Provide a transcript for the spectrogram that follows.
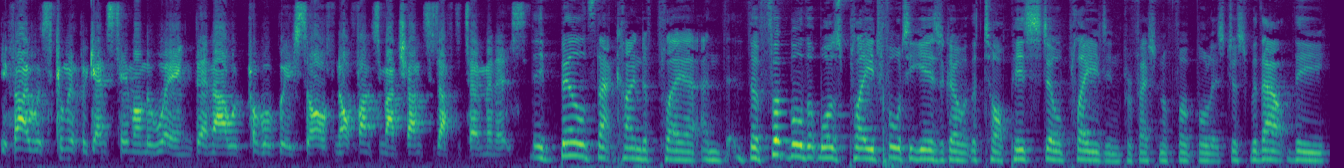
if I was coming up against him on the wing, then I would probably sort of not fancy my chances after ten minutes. It builds that kind of player, and the football that was played forty years ago at the top is still played in professional football. It's just without the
